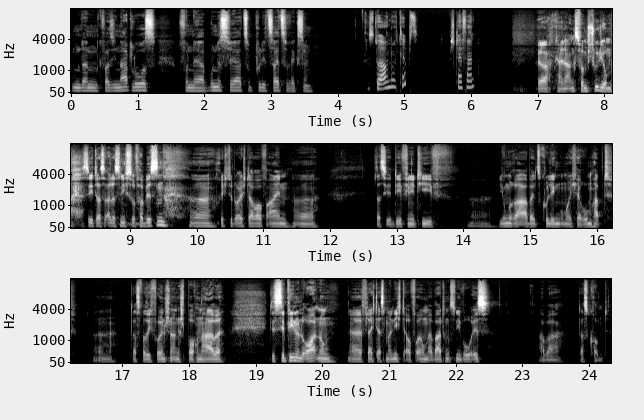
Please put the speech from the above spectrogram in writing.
um dann quasi nahtlos von der Bundeswehr zur Polizei zu wechseln. Hast du auch noch Tipps, Stefan? Ja, keine Angst vom Studium. Seht das alles nicht so verbissen. Äh, richtet euch darauf ein, äh, dass ihr definitiv äh, jüngere Arbeitskollegen um euch herum habt. Äh, das, was ich vorhin schon angesprochen habe. Disziplin und Ordnung äh, vielleicht erstmal nicht auf eurem Erwartungsniveau ist, aber das kommt.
